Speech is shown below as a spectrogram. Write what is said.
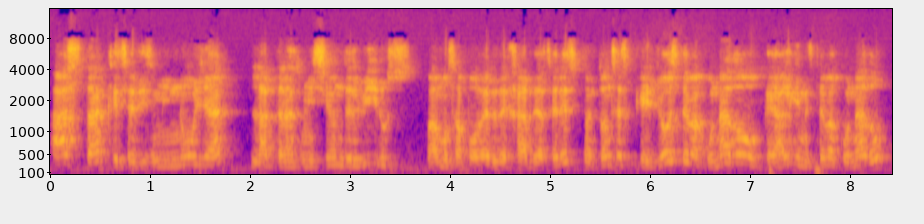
hasta que se disminuya la transmisión del virus. Vamos a poder dejar de hacer esto. Entonces, que yo esté vacunado o que alguien esté vacunado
